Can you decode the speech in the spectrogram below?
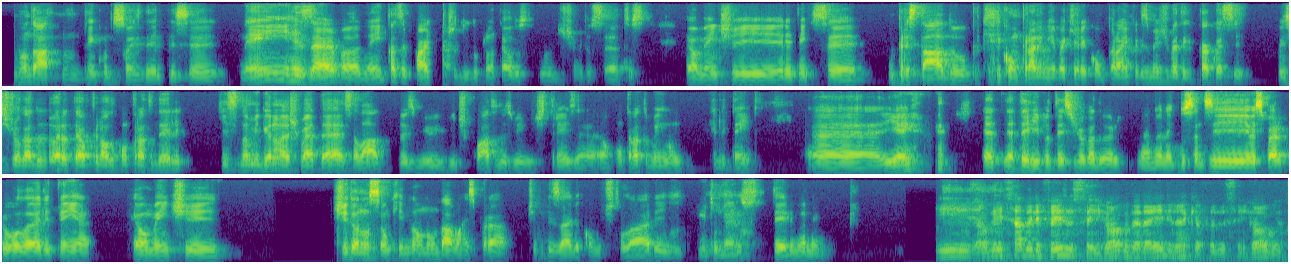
Não dá, não tem condições dele ser nem reserva, nem fazer parte do, do plantel do, do, time do Santos. Realmente ele tem que ser emprestado, porque comprar ninguém vai querer comprar. Infelizmente, a gente vai ter que ficar com esse, com esse jogador até o final do contrato dele, que se não me engano, acho que vai até, sei lá, 2024, 2023. É, é um contrato bem longo que ele tem. É, e é, é, é, terrível ter esse jogador né, no elenco do Santos e eu espero que o Roland ele tenha realmente tido a noção que não, não dá mais para utilizar ele como titular e muito menos ter ele no elenco. E alguém sabe, ele fez os 100 jogos? Era ele, né, que ia fazer 100 jogos?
